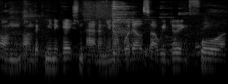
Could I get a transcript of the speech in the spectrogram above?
on, on the communication pattern. You know, what else are we doing for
